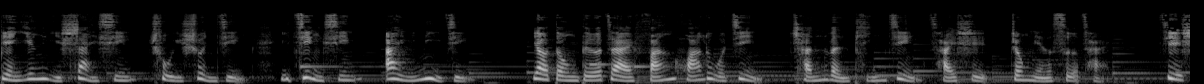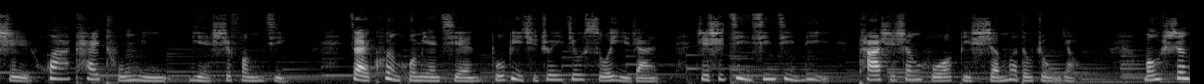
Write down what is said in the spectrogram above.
便应以善心处于顺境，以静心安于逆境。要懂得在繁华落尽、沉稳平静，才是中年的色彩。即使花开荼蘼，也是风景。在困惑面前，不必去追究所以然，只是尽心尽力，踏实生活比什么都重要。谋生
